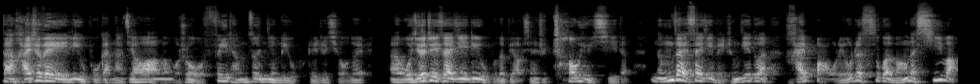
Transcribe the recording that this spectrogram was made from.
但还是为利物浦感到骄傲吧。我说我非常尊敬利物浦这支球队。呃，我觉得这赛季利物浦的表现是超预期的，能在赛季尾声阶段还保留着四冠王的希望，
